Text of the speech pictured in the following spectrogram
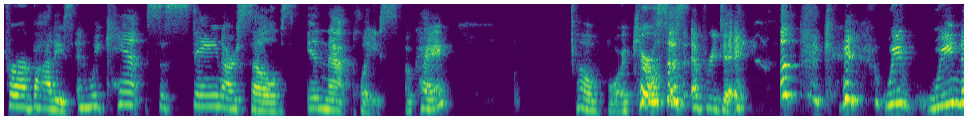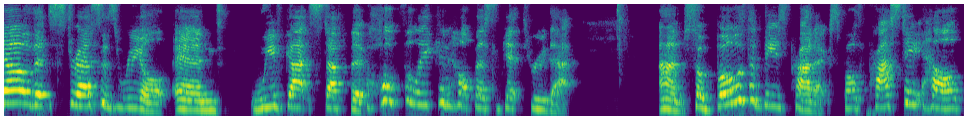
for our bodies and we can't sustain ourselves in that place okay oh boy. Carol says every day. We we know that stress is real and we've got stuff that hopefully can help us get through that. Um, so both of these products both prostate health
